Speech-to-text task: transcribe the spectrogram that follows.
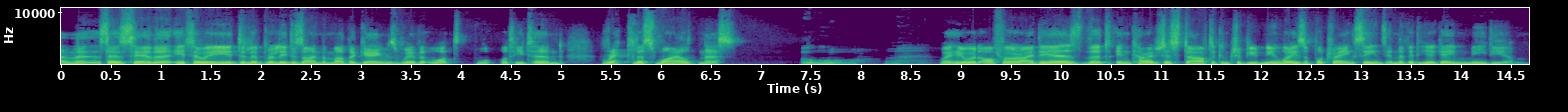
and it says here that Itoi deliberately designed the mother games with what what he termed reckless wildness. Oh, where he would offer ideas that encouraged his staff to contribute new ways of portraying scenes in the video game medium.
